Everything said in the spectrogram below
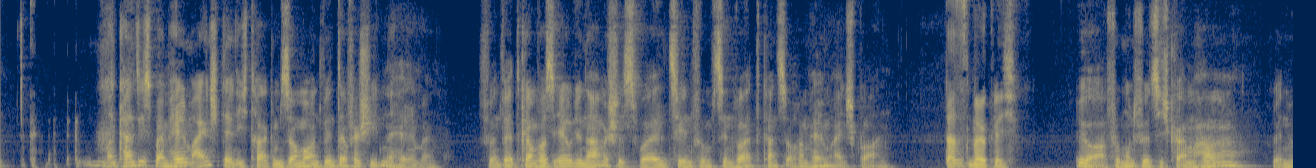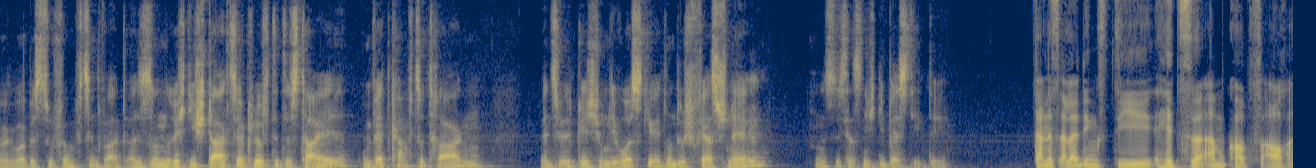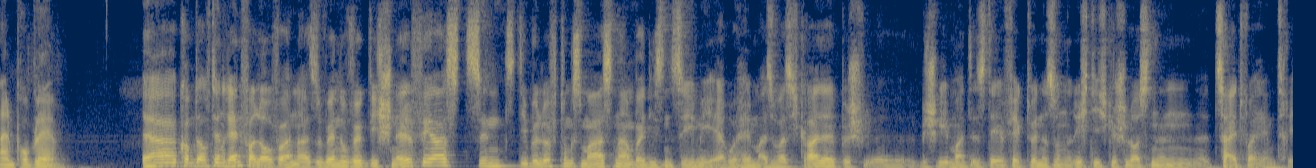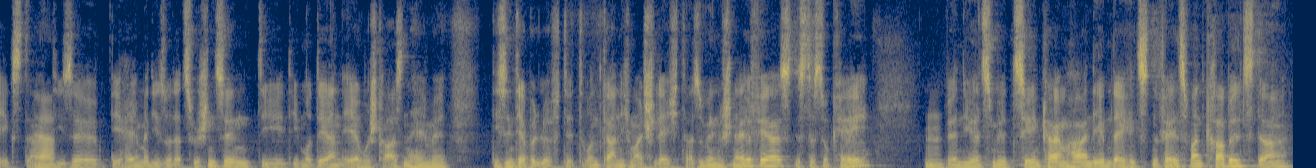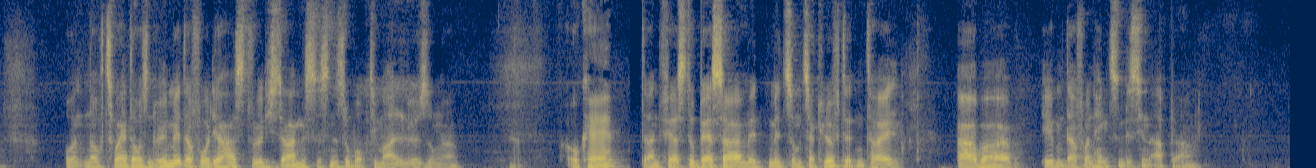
man kann sich beim Helm einstellen. Ich trage im Sommer und Winter verschiedene Helme. Für einen Wettkampf was Aerodynamisches, weil 10, 15 Watt kannst du auch am Helm einsparen. Das ist möglich. Ja, 45 km/h reden wir über bis zu 15 Watt. Also so ein richtig stark zerklüftetes Teil im Wettkampf zu tragen, wenn es wirklich um die Wurst geht und du fährst schnell, das ist jetzt nicht die beste Idee. Dann ist allerdings die Hitze am Kopf auch ein Problem. Ja, kommt auf den Rennverlauf an. Also wenn du wirklich schnell fährst, sind die Belüftungsmaßnahmen bei diesen Semi-Aero-Helmen. Also was ich gerade besch äh, beschrieben hatte, ist der Effekt, wenn du so einen richtig geschlossenen äh, Zeitfahrhelm trägst. Ja. Diese, die Helme, die so dazwischen sind, die, die modernen Aero-Straßenhelme, die sind ja belüftet und gar nicht mal schlecht. Also wenn du schnell fährst, ist das okay. Wenn du jetzt mit 10 km/h neben der erhitzten Felswand krabbelst, da und noch 2000 Höhenmeter vor dir hast, würde ich sagen, ist das eine suboptimale Lösung. Ja Okay. dann fährst du besser mit, mit so einem zerklüfteten Teil. Aber eben davon hängt es ein bisschen ab, ja.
